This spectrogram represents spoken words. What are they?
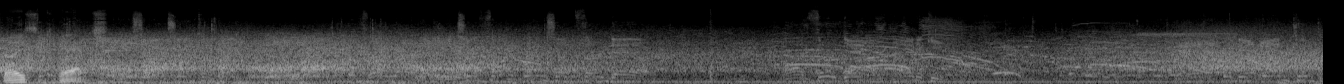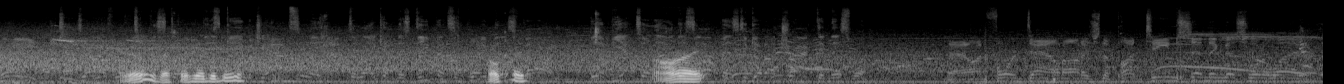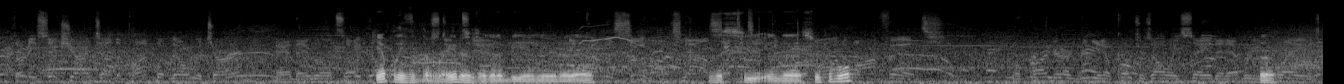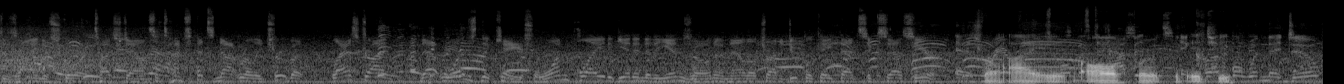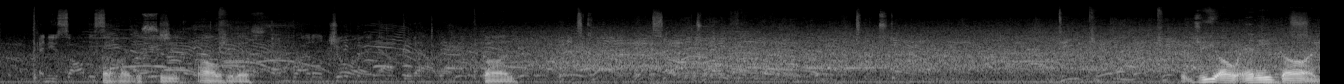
Nice catch. Really? That's what he had to do? But you absolutely have to like how this defense has played Okay. thus far. They have yet to All right. offense to get on track in this one. Now on fourth down on is the punt team sending this one away. 36 yards on the punt with no return. And they will take Can't believe that the Raiders are going to be in here today. The Seahawks now The set to seat in the Super Bowl. offense. Try to duplicate that success here. And it's My eye is all sorts of itchy. Incredible when they do. And you saw the Kinda hard to see. celebration. Oh, look at this. Unbridled joy after. Gone. It's caught inside the 25. Touchdown. DK Metcalf. G O N E gone.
